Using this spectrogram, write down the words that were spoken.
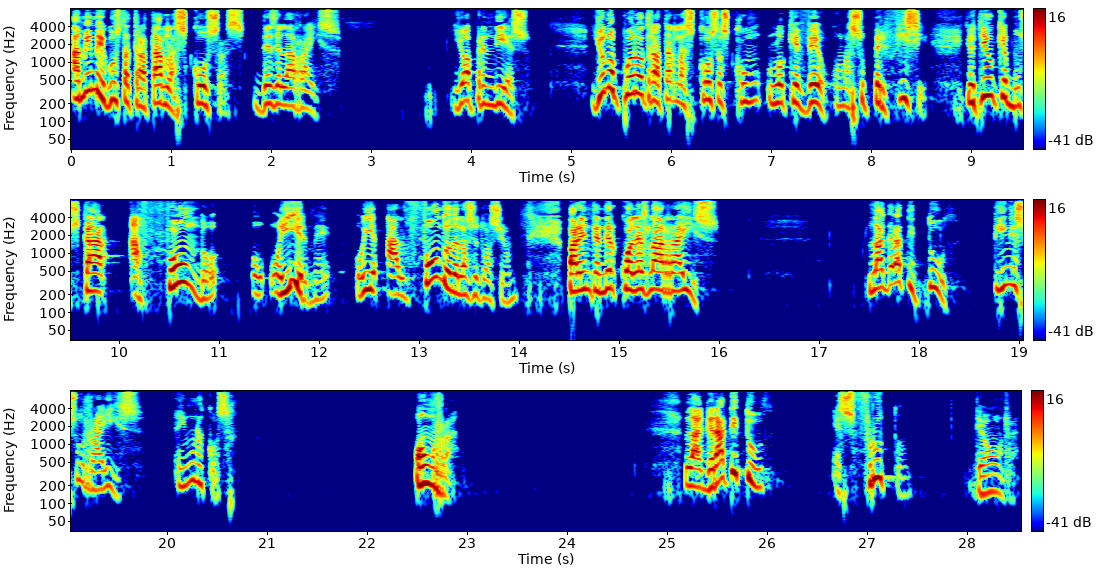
a mí me gusta tratar las cosas desde la raíz. Yo aprendí eso. Yo no puedo tratar las cosas con lo que veo, con la superficie. Yo tengo que buscar a fondo, o, oírme, oír al fondo de la situación para entender cuál es la raíz. La gratitud tiene su raíz en una cosa. Honra. La gratitud es fruto de honra.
